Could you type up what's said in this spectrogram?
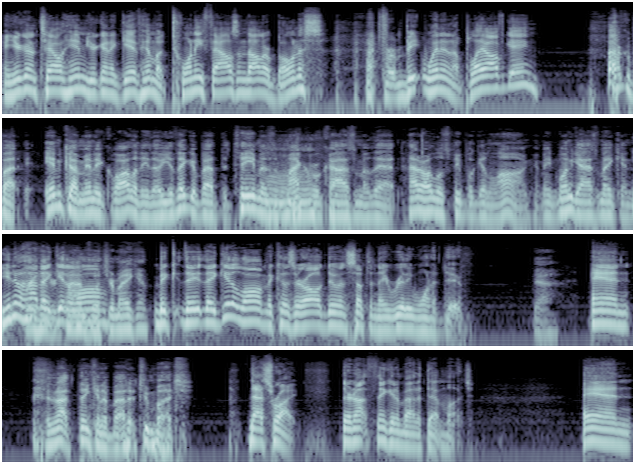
And you're going to tell him you're going to give him a $20,000 bonus for be- winning a playoff game? Talk about income inequality, though. You think about the team as a Mm-hmm. microcosm of that. How do all those people get along? I mean, one guy's making You know how they get along? what you're making. Bec- they, they get along because they're all doing something they really want to do. Yeah, And they're not thinking about it too much. That's right. They're not thinking about it that much. And,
